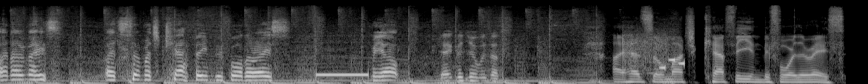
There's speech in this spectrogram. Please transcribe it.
I know, mate. I had so much caffeine before the race. Me up. Yeah, good job with that. I had so much caffeine before the race.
